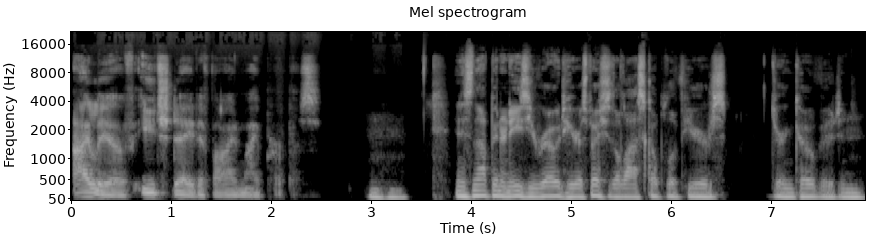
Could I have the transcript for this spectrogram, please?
I live each day to find my purpose. Mm-hmm. And it's not been an easy road here, especially the last couple of years during COVID and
